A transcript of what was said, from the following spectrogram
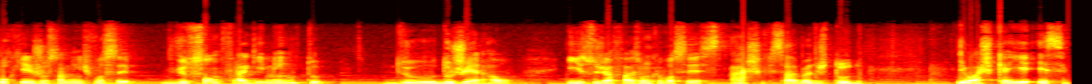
porque justamente você viu só um fragmento do, do geral e isso já faz com que você ache que saiba de tudo. Eu acho que aí esse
